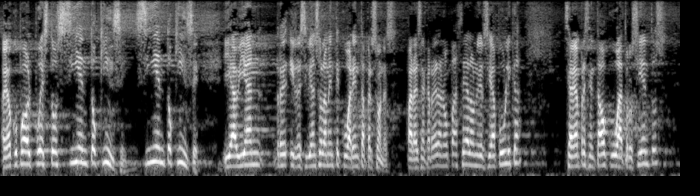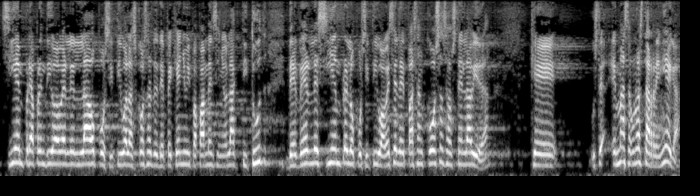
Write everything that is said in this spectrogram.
había ocupado el puesto 115, 115 y habían y recibían solamente 40 personas. Para esa carrera no pasé a la universidad pública. Se habían presentado 400 Siempre he aprendido a verle el lado positivo a las cosas desde pequeño. Mi papá me enseñó la actitud de verle siempre lo positivo. A veces le pasan cosas a usted en la vida que usted, es más, uno hasta reniega.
